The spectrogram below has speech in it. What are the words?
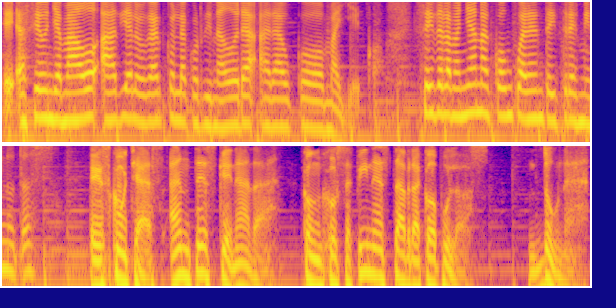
eh, hacía un llamado a dialogar con la coordinadora Arauco Mayeco. 6 de la mañana con 43 minutos. Escuchas antes que nada con Josefina Stavrakopoulos. Duna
